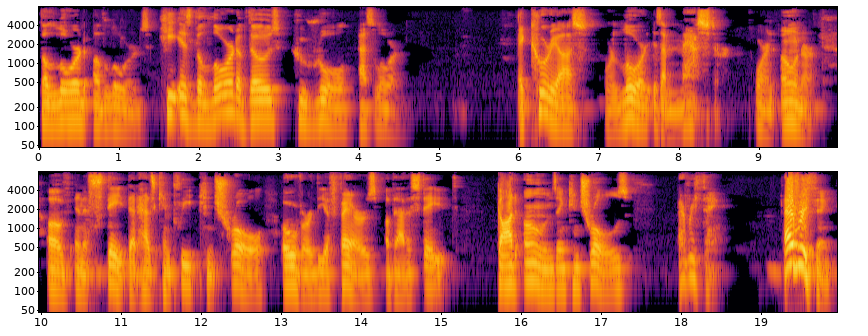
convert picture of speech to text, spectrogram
the Lord of lords. He is the Lord of those who rule as Lord. A kurios or Lord is a master or an owner of an estate that has complete control over the affairs of that estate. God owns and controls everything. Everything.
